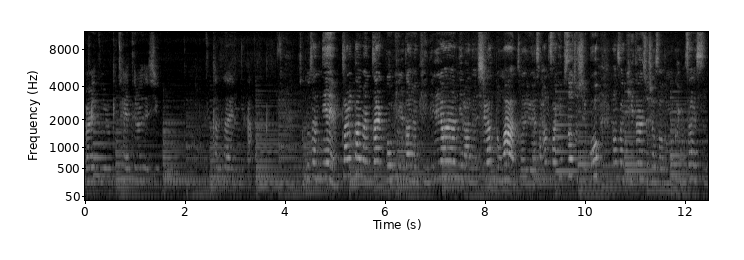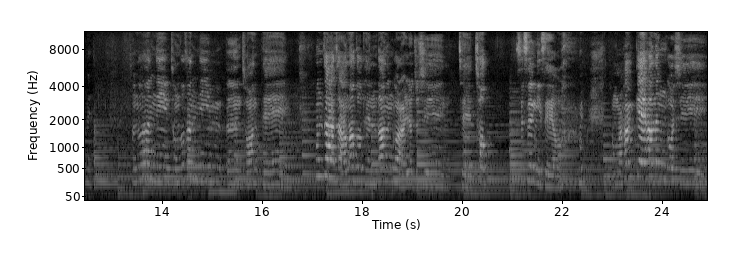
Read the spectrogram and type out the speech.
말도 이렇게 잘 들어주시고 감사합니다. 전도사님 짧다면 짧고 길다면 긴 1년이라는 시간 동안 저희 위해서 항상 힘써주시고 항상 기도해주셔서 너무 감사했습니다. 전도사님, 전도사님은 저한테 혼자 하지 않아도 된다는 걸 알려주신 제 첫 스승 고민이세요. 정말 함께 하는 것이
